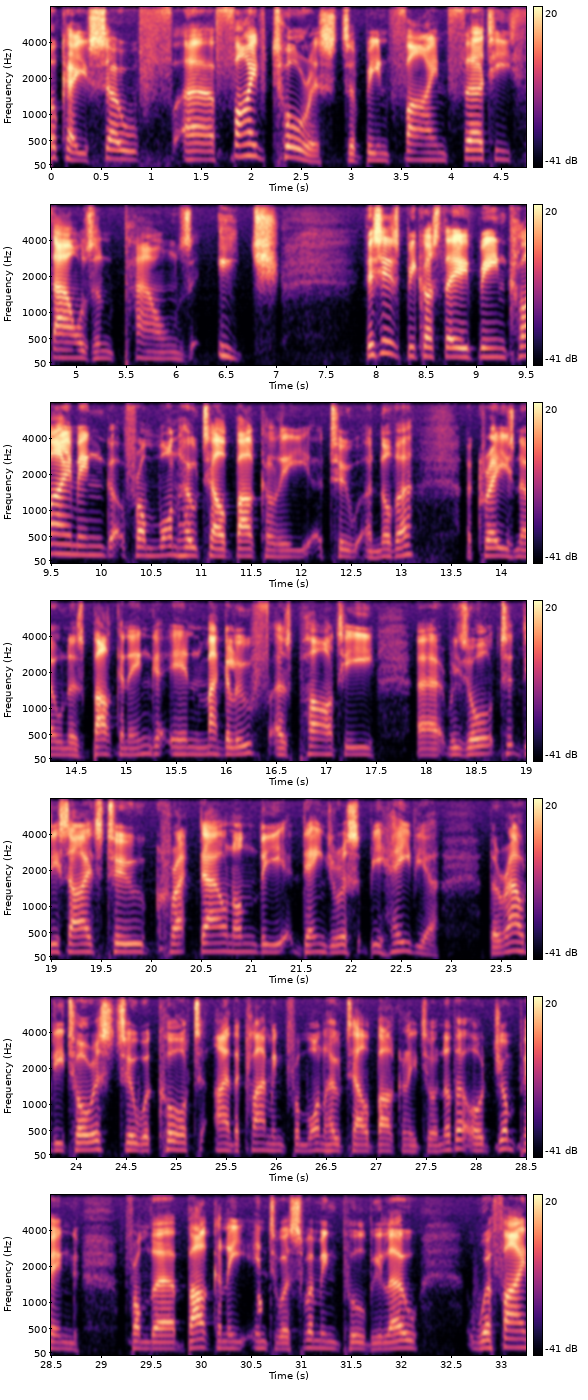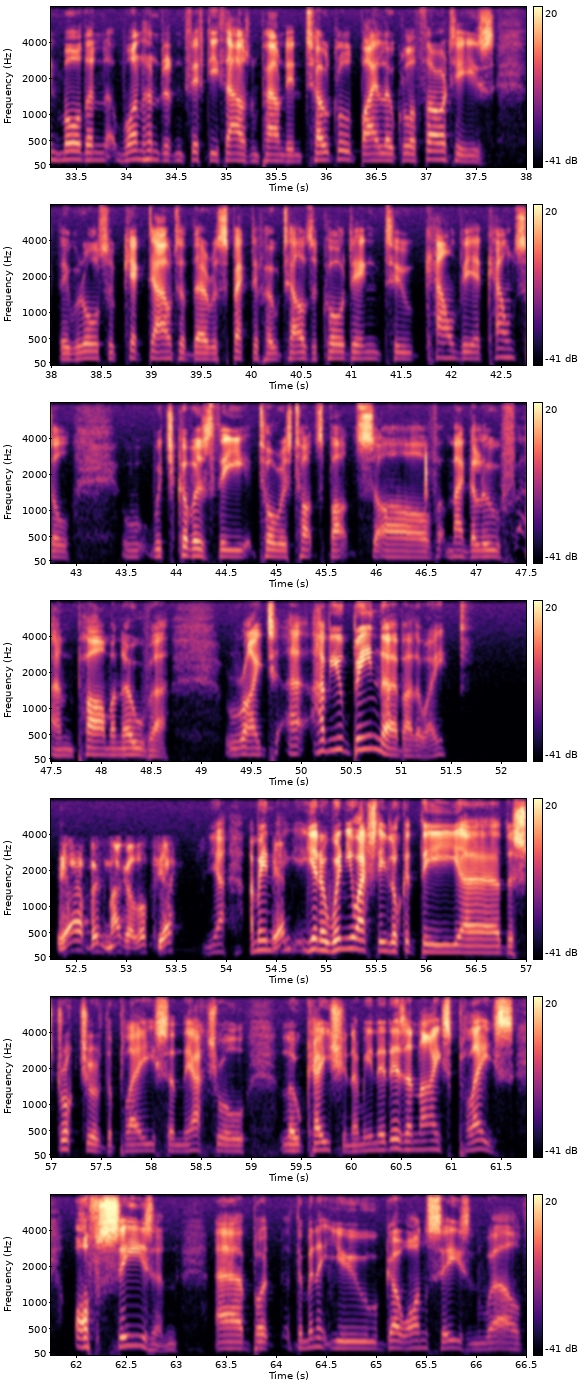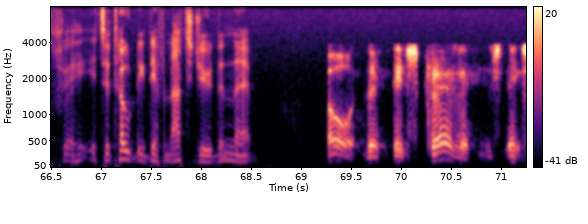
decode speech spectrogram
Okay, so f- uh, five tourists have been fined £30,000 each this is because they've been climbing from one hotel balcony to another, a craze known as balconing in Magaluf as party uh, resort decides to crack down on the dangerous behaviour. The rowdy tourists who were caught either climbing from one hotel balcony to another or jumping from their balcony into a swimming pool below were fined more than £150,000 in total by local authorities. They were also kicked out of their respective hotels, according to Calvia Council, which covers the tourist hotspots of Magaluf and Palma Nova. Right. Uh, have you been there, by the way? Yeah, I've been Magaluf, yeah. Yeah, I mean, yeah. you know, when you actually look at the uh, the structure of the place and the actual location, I mean, it is a nice place off season. Uh, but the minute you go on season, well, it's a totally different attitude, isn't it? Oh, it's crazy. It's, it's,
